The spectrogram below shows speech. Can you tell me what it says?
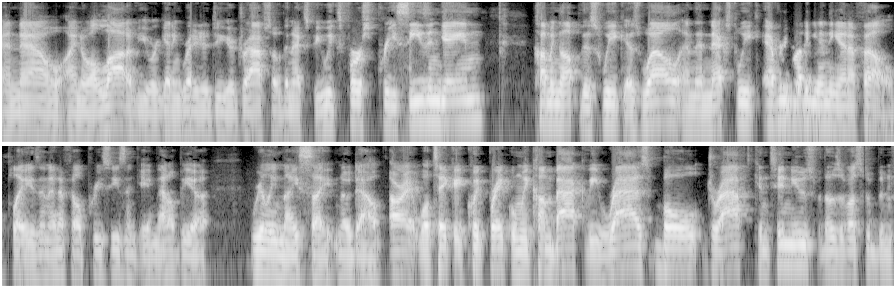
and now I know a lot of you are getting ready to do your drafts over the next few weeks. First preseason game coming up this week as well, and then next week everybody in the NFL plays an NFL preseason game. That'll be a really nice sight, no doubt. All right, we'll take a quick break. When we come back, the Raz Bowl draft continues. For those of us who've been,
